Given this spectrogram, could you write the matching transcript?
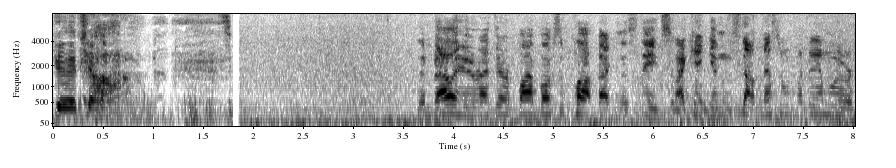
Good job. Them ballyhoo right there are five bucks a pop back in the States, and I can't get them to stop messing with my damn lure.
